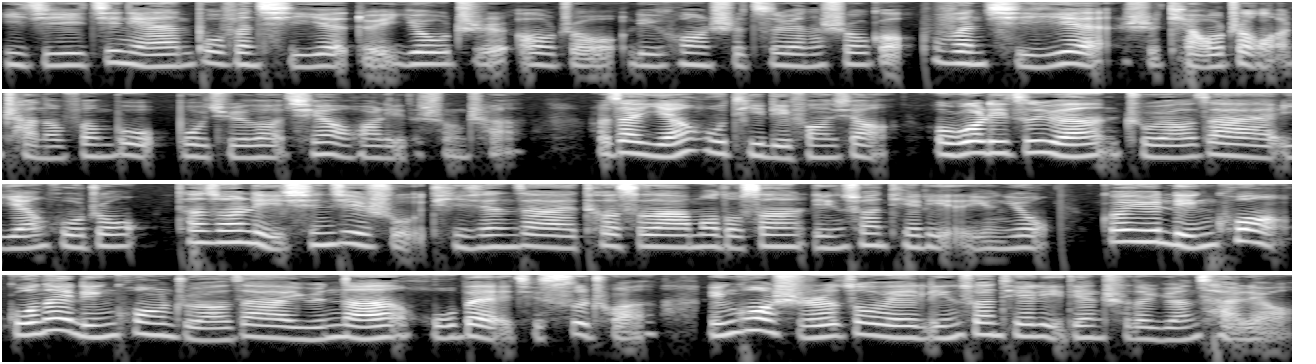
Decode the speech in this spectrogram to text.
以及今年部分企业对优质澳洲锂矿石资源的收购，部分企业是调整了产能分布，布局了氢氧化锂的生产。而在盐湖提锂方向，我国锂资源主要在盐湖中，碳酸锂新技术体现在特斯拉 Model 3磷酸铁锂的应用。关于磷矿，国内磷矿主要在云南、湖北及四川。磷矿石作为磷酸铁锂电池的原材料，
